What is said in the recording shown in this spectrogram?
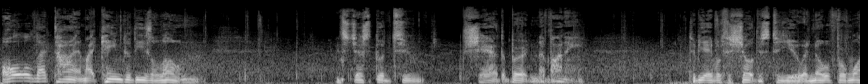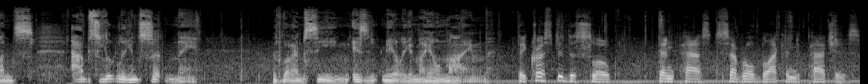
All that time I came to these alone. It's just good to share the burden, Navani. To be able to show this to you and know for once, absolutely and certainly, that what I'm seeing isn't merely in my own mind. They crested the slope, then passed several blackened patches.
